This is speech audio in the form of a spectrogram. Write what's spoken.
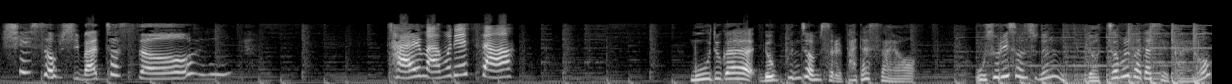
실수 없이 맞췄어. 잘 마무리했어. 모두가 높은 점수를 받았어요. 오소리 선수는 몇 점을 받았을까요?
